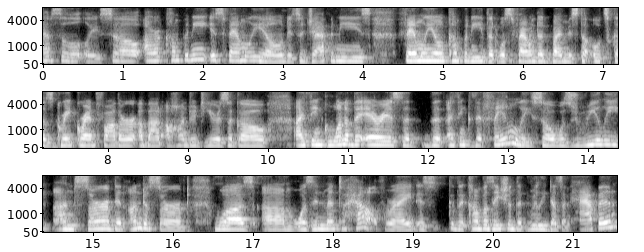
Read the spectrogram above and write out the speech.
Absolutely. So our company is family owned. It's a Japanese family owned company that was founded by Mr. Otsuka's great grandfather about a hundred years ago. I think one of the areas that that I think the family so was really unserved and underserved was um, was in mental health. Right, is the conversation that really doesn't happen.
